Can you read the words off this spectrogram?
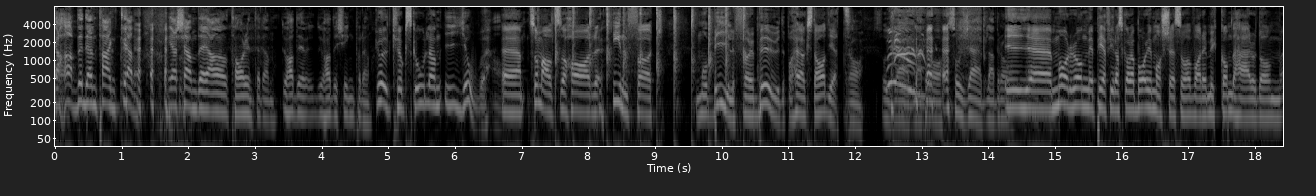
Jag hade den tanken. Men jag kände jag tar inte den. Du hade, du hade king på den. Guldkrokskolan i Jo. Eh, som alltså har infört mobilförbud på högstadiet. Ja, så jävla bra. Så jävla bra. I eh, morgon med P4 Skaraborg i morse så var det mycket om det här och de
